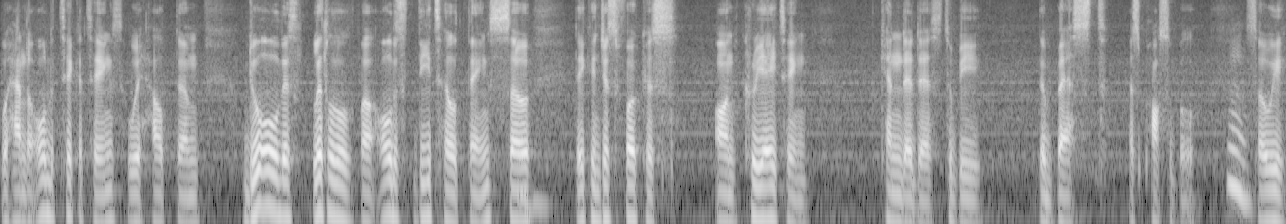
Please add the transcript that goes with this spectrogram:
we handle all the ticketings, we help them do all this little, well, all these detailed things so mm-hmm. they can just focus on creating Ken Dedes to be the best as possible. Mm. So we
